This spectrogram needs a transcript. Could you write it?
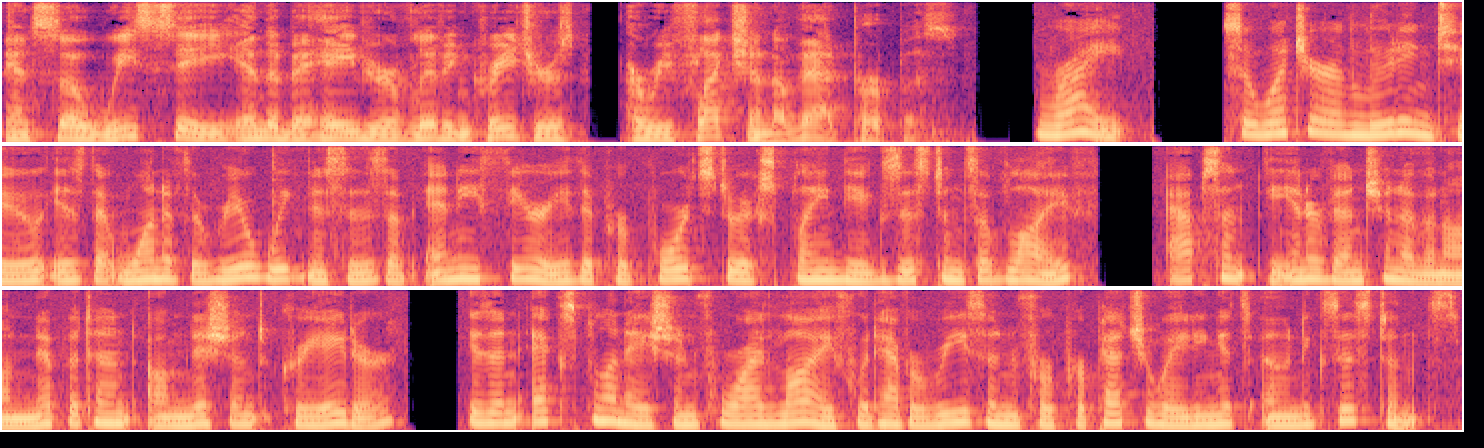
and so we see in the behavior of living creatures a reflection of that purpose. Right. So, what you're alluding to is that one of the real weaknesses of any theory that purports to explain the existence of life, absent the intervention of an omnipotent, omniscient creator, is an explanation for why life would have a reason for perpetuating its own existence.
